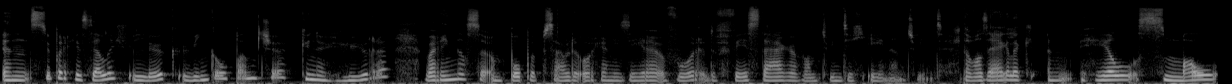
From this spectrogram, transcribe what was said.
een supergezellig, leuk winkelpandje kunnen huren, waarin dat ze een pop-up zouden organiseren voor de feestdagen van 2021. Dat was eigenlijk een heel smal,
